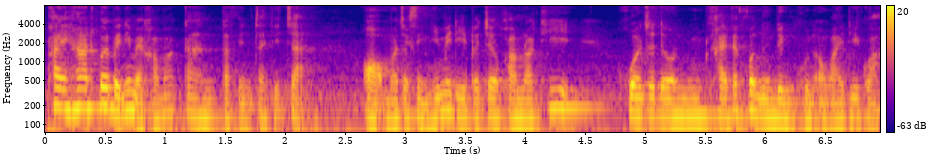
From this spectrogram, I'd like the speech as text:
ไพ่ห้าถ้วยใบนี้หมายความว่าการตัดสินใจที่จะออกมาจากสิ่งที่ไม่ดีไปเจอความรักที่ ควรจะโดนใครสักคนหนึ่งดึงคุณเอาไว้ดีกว่า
